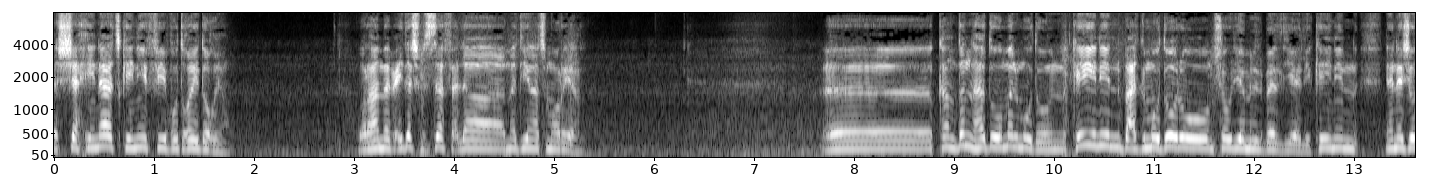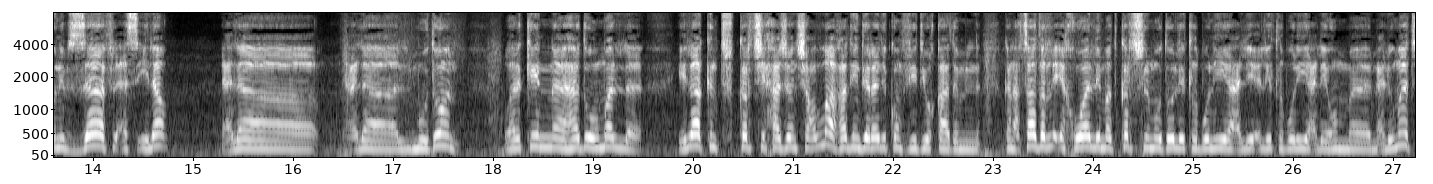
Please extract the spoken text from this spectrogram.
الشاحنات كاينين في فودغوي دوريون وراها ما بعيداش بزاف على مدينة مونريال. أه كنظن هادو هما المدن. كاينين بعض المدن ومشاو ليا من البال ديالي. كاينين لأن جاوني بزاف الأسئلة على على المدن. ولكن هادو هما إلا كنت فكرت شي حاجة إن شاء الله غادي نديرها لكم في فيديو قادم. كنعتذر للإخوان اللي ما ذكرتش المدن اللي طلبوا لي اللي طلبوا لي عليهم معلومات.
